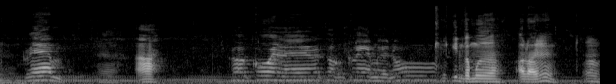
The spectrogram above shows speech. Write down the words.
มแกรมอ่าอะก็โกยแล้วต้องแกล้มเลยเนาะกินกับมืออร่อยนี่อืม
